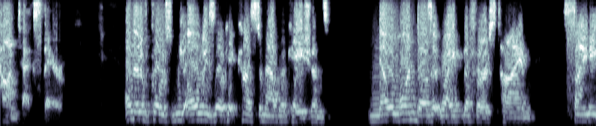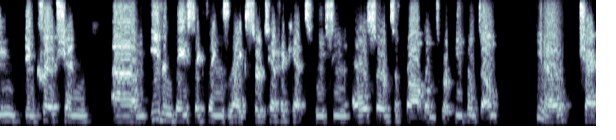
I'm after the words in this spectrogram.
context there. And then, of course, we always look at custom applications. No one does it right the first time. Signing, encryption, um, even basic things like certificates. We've seen all sorts of problems where people don't, you know, check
